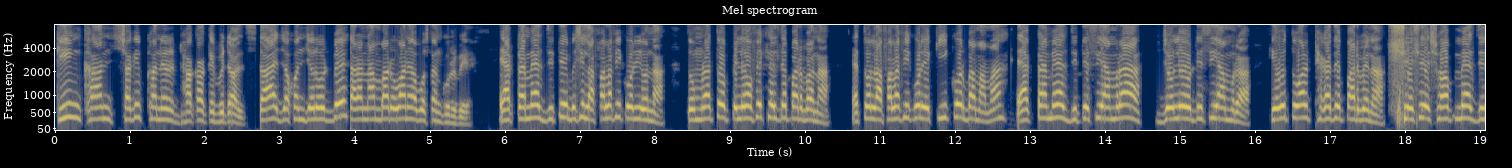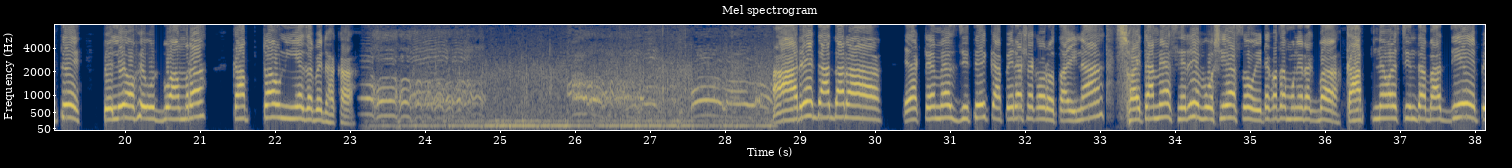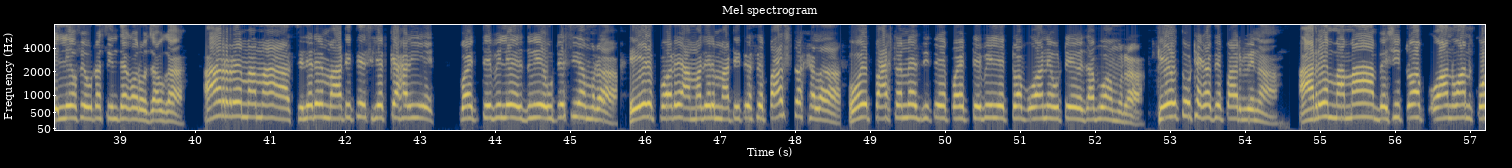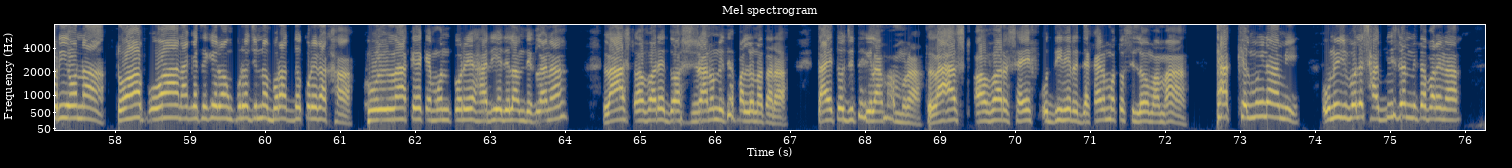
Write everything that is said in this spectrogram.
কিং খান, শাকিব খানের ঢাকা ক্যাপিটালস। তাই যখন জ্বলে উঠবে, তারা নাম্বার ওয়ানে অবস্থান করবে। একটা ম্যাচ জিতে বেশি লাফালাফি করিও না। তোমরা তো প্লে অফে খেলতে পারবা না। এত লাফালাফি করে কি করবা মামা? একটা ম্যাচ জিতেছি আমরা, জ্বলে উঠেছি আমরা। কেউ তো আর ঠেকাতে পারবে না। শেষে সব ম্যাচ জিতে প্লে অফে উঠবো আমরা। কাপটাও নিয়ে যাবে ঢাকা। আরে দাদারা! একটা ম্যাচ জিতেই কাপের আশা করো, তাই না? ছয়টা ম্যাচ হেরে বসে আছো, এটা কথা মনে রাখবা। কাপ নেওয়ার চিন্তা বাদ দিয়ে পেলে অফে ওটা চিন্তা করো যাওগা আরে মামা, সিলেটের মাটিতে সিলেটকে হারিয়ে পয়েন্ট টেবিলে দুয়ে উঠেছি আমরা। এরপরে আমাদের মাটিতে আছে পাঁচটা খেলা। ওই পাঁচটা ম্যাচ জিতে পয়েন্ট টেবিলে টপ ওয়ানে উঠে যাব আমরা। কেউ তো ঠেকাতে পারবে না। আরে মামা, বেশি টপ ওয়ান ওয়ান করিও না। টপ ওয়ান আগে থেকে রংপুরের জন্য বরাদ্দ করে রাখা। খুলনাকে কেমন করে হারিয়ে দিলাম দেখলা না? লাস্ট ওভারে দশ রানও নিতে পারল না তারা। তাই তো জিতে গেলাম আমরা। লাস্ট ওভার সাইফ উদ্দিনের দেখার মতো ছিল মামা। থাক, খেলমুই না আমি। উনিশ বলে ছাব্বিশ রান নিতে পারে না।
